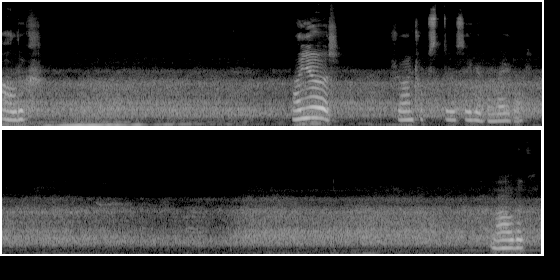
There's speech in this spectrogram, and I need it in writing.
Aldık. Hayır. Şu an çok strese girdim beyler. Aldık.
